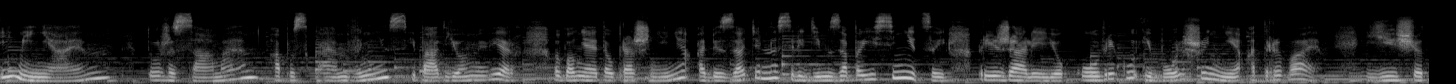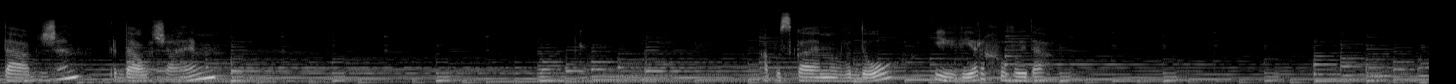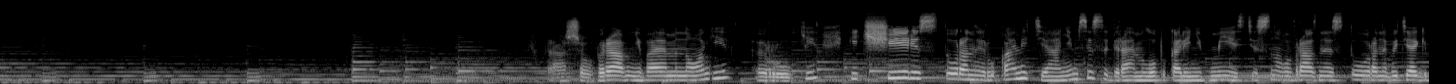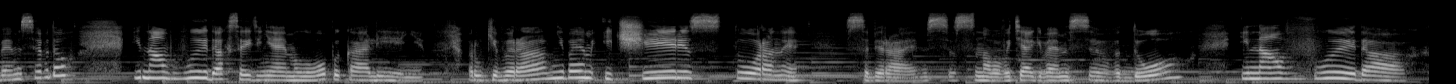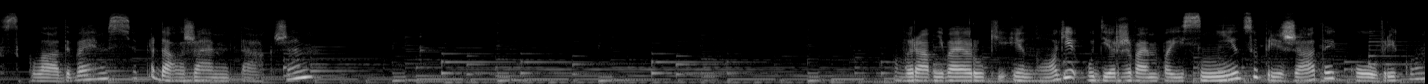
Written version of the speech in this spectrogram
и меняем то же самое опускаем вниз и подъем вверх. Выполняя это упражнение, обязательно следим за поясницей. Прижали ее к коврику и больше не отрываем. Еще так же продолжаем. Опускаем вдох и вверх выдох. Хорошо, выравниваем ноги, руки и через стороны руками тянемся, собираем лоб и колени вместе, снова в разные стороны вытягиваемся вдох и на выдох соединяем лоб и колени. Руки выравниваем и через стороны Собираемся, снова вытягиваемся, вдох. И на выдох складываемся, продолжаем также. Выравнивая руки и ноги, удерживаем поясницу прижатой к коврику.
